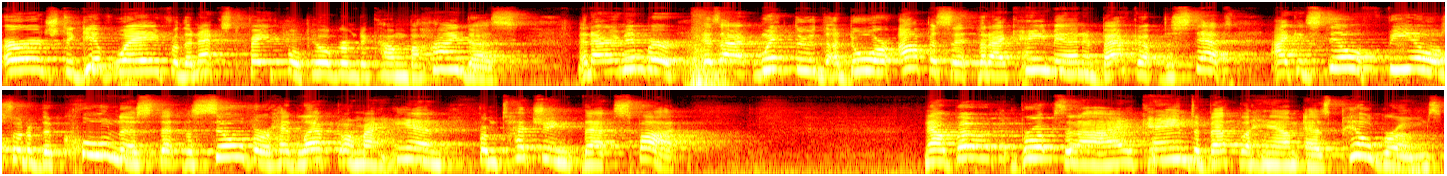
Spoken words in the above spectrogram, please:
urged to give way for the next faithful pilgrim to come behind us. And I remember as I went through the door opposite that I came in and back up the steps, I could still feel sort of the coolness that the silver had left on my hand from touching that spot. Now, both Brooks and I came to Bethlehem as pilgrims,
